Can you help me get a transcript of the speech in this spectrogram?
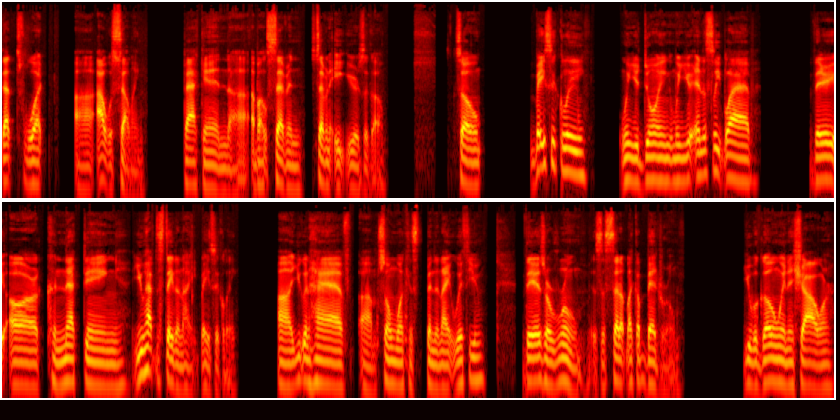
That's what uh, I was selling back in uh, about seven, seven, eight years ago. So basically, when you're doing when you're in the sleep lab they are connecting. You have to stay the night, basically. Uh, you can have um, someone can spend the night with you. there's a room. It's a setup like a bedroom. You would go in and shower.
